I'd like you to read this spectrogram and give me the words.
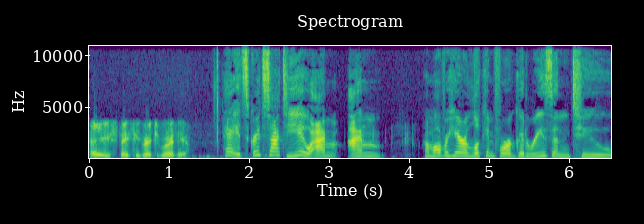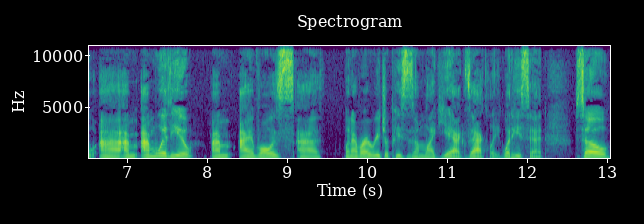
Hey, Stacy, great to be with you. Hey, it's great to talk to you. I'm I'm I'm over here looking for a good reason to. Uh, I'm I'm with you. I'm I've always uh, whenever I read your pieces, I'm like, yeah, exactly what he said. So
